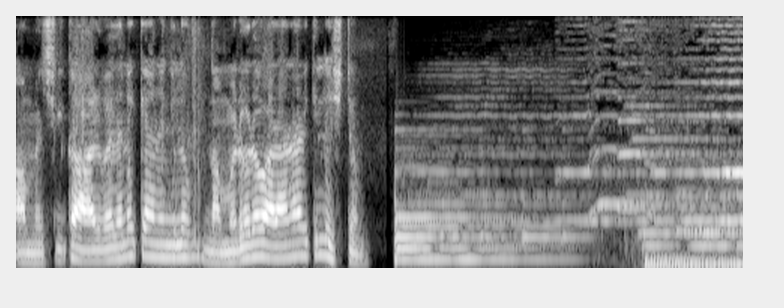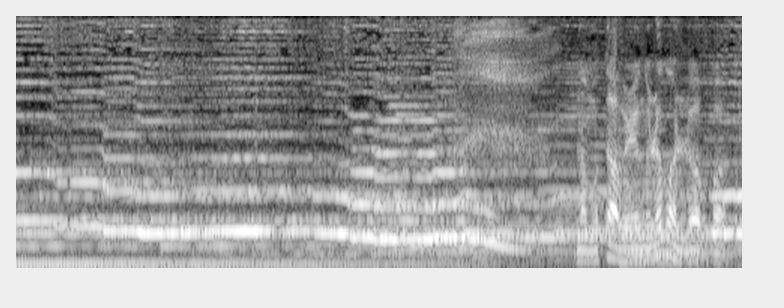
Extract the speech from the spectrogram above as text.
അമ്മച്ചിക്ക് കാൽവേദനയൊക്കെ ആണെങ്കിലും നമ്മുടെ കൂടെ വരാനായിരിക്കില്ല ഇഷ്ടം. നമുക്ക് അവരെ കൂടെ കൊണ്ടുപോപ്പാ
